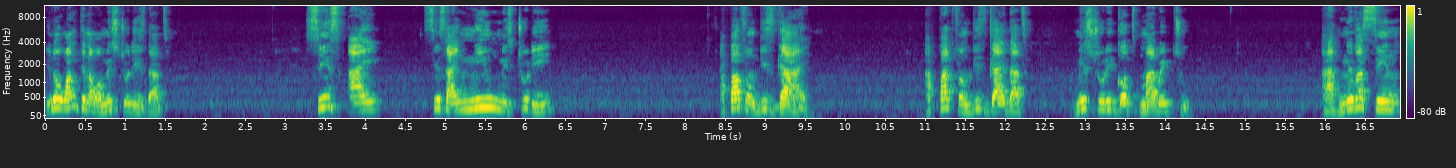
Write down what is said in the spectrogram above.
you know one thing about Miss Trudy is that since I since I knew Miss Trudy, apart from this guy, apart from this guy that Miss Trudy got married to, I have never seen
